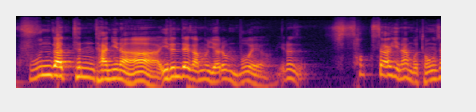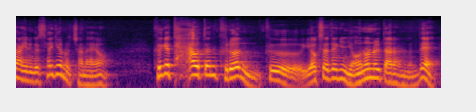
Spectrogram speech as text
군 같은 단이나 이런 데 가면 여러분 뭐예요? 이런 석상이나 뭐 동상 이런 거 새겨 놓잖아요. 그게 다 어떤 그런 그 역사적인 연원을 따르는 건데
